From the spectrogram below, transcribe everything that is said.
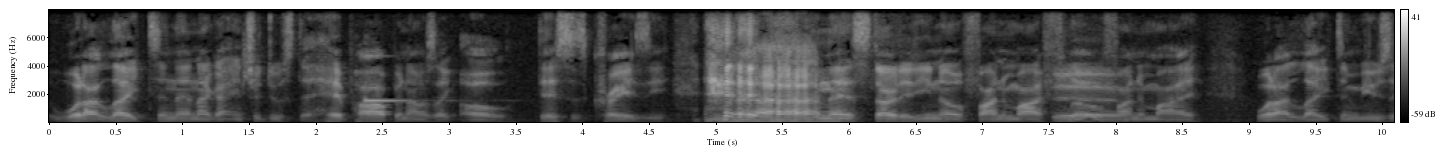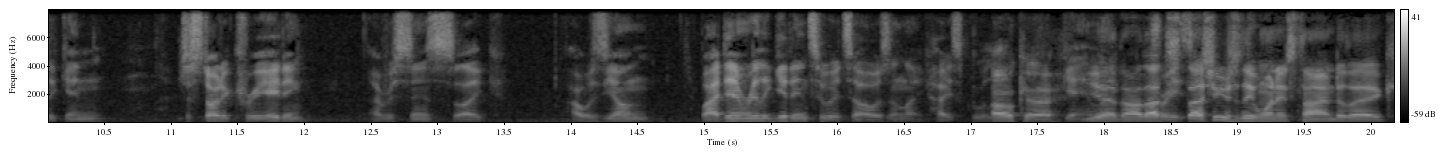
what I liked, and then I got introduced to hip hop, and I was like, oh, this is crazy. and then it started, you know, finding my flow, Yeah. finding my what I liked in music, and just started creating ever since like I was young. But I didn't really get into it till I was in like high school. Like, Okay. getting, Yeah, like, no, that's crazy. that's usually when it's time to like,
